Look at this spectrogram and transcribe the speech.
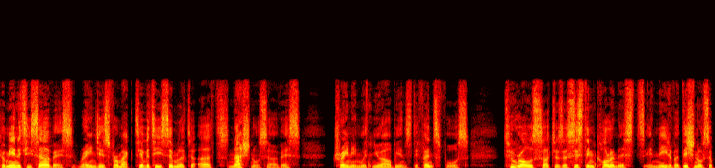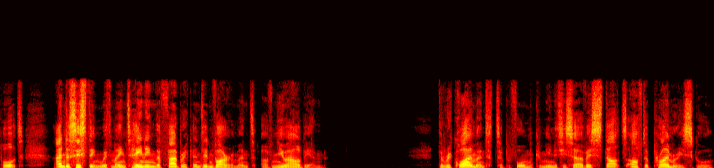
Community service ranges from activities similar to Earth's national service, training with New Albion's Defence Force, to roles such as assisting colonists in need of additional support and assisting with maintaining the fabric and environment of New Albion. The requirement to perform community service starts after primary school,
